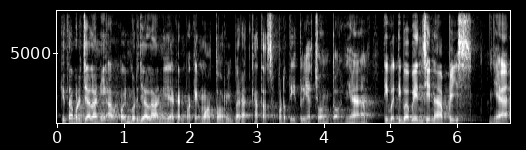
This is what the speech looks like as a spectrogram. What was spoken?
kita berjalan nih altcoin berjalan ya kan? Pakai motor ibarat kata seperti itu ya. Contohnya tiba-tiba bensin habis ya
